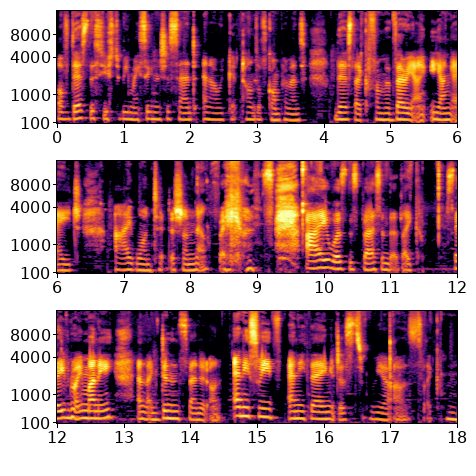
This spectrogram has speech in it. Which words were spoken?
of this. This used to be my signature scent, and I would get tons of compliments. This, like from a very young age, I wanted a Chanel fragrance. I was this person that like saved my money and like didn't spend it on any sweets, anything. Just yeah, I was like, hmm.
